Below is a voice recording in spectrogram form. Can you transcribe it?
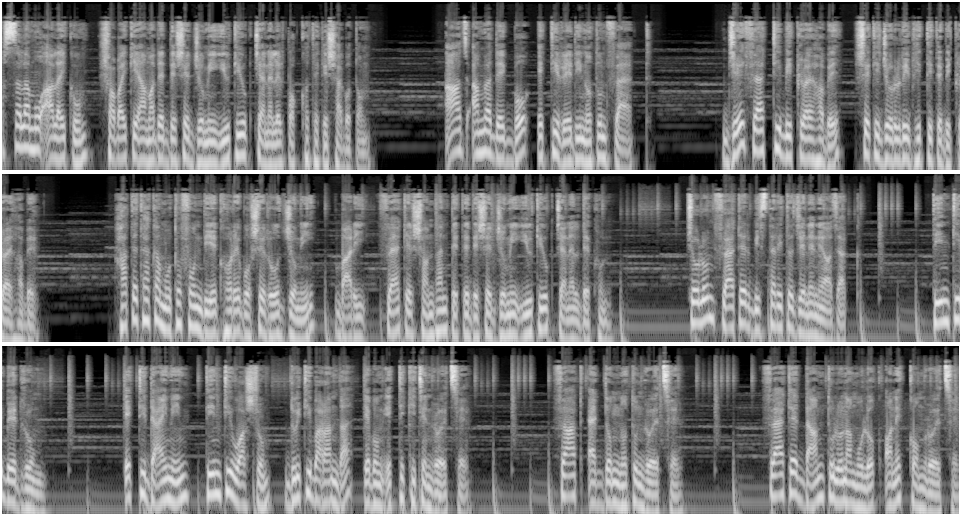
আসসালামু আলাইকুম, সবাইকে আমাদের দেশের জমি ইউটিউব চ্যানেলের পক্ষ থেকে স্বাগতম। আজ আমরা দেখব একটি রেডি নতুন ফ্ল্যাট। যে ফ্ল্যাটটি বিক্রয় হবে, সেটি জরুরি ভিত্তিতে বিক্রয় হবে। হাতে থাকা মুঠোফোন দিয়ে ঘরে বসে রোজ জমি, বাড়ি, ফ্ল্যাটের সন্ধান পেতে দেশের জমি ইউটিউব চ্যানেল দেখুন। চলুন ফ্ল্যাটের বিস্তারিত জেনে নেওয়া যাক। তিনটি বেডরুম। একটি ডাইনিং তিনটি ওয়াশরুম, দুইটি বারান্দা এবং একটি কিচেন রয়েছে। ফ্ল্যাট একদম নতুন রয়েছে। ফ্ল্যাটের দাম তুলনামূলক অনেক কম রয়েছে।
